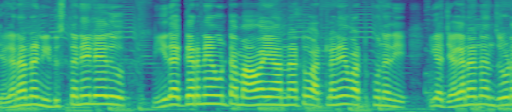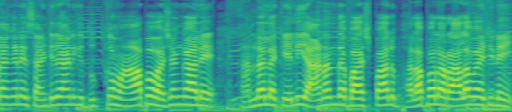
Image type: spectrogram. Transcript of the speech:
జగనన్న నిడుస్తూనే లేదు. నీ దగ్గరనే ఉంటా మావయ్య అన్నట్టు అట్లనే పట్టుకున్నది. ఇక జగనన్నను చూడంగానే సంటిదానికి దుఃఖం ఆపవశంగాలే కళ్ళకెళ్ళి ఆనంద బాష్పాలు ఫలఫల రాలబట్టినాయి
